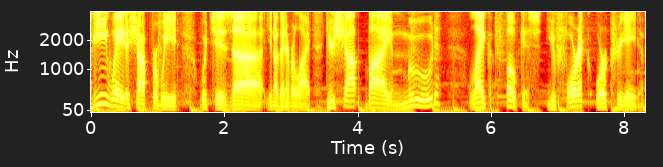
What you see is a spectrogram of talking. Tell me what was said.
the way to shop for weed, which is, uh, you know, they never lie. You shop by mood, like focus, euphoric, or creative.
